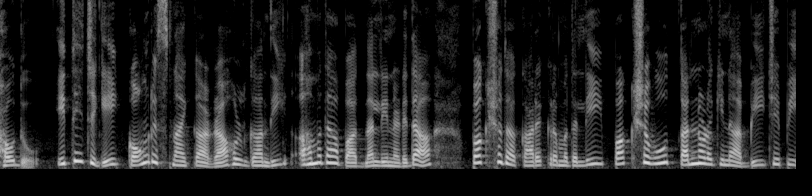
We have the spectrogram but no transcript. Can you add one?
ಹೌದು, ಇತ್ತೀಚೆಗೆ ಕಾಂಗ್ರೆಸ್ ನಾಯಕ ರಾಹುಲ್ ಗಾಂಧಿ ಅಹಮದಾಬಾದ್ನಲ್ಲಿ ನಡೆದ ಪಕ್ಷದ ಕಾರ್ಯಕ್ರಮದಲ್ಲಿ ಪಕ್ಷವು ತನ್ನೊಳಗಿನ ಬಿಜೆಪಿ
